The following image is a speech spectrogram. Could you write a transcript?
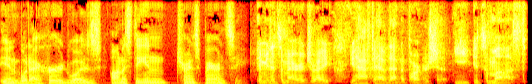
And what I heard was honesty and transparency. I mean, it's a marriage, right? You have to have that in a partnership. It's a must.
